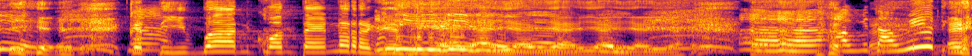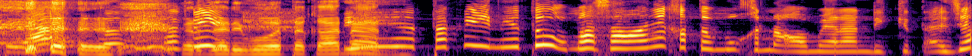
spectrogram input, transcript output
Iya. Ketiban kontainer gitu ya. Iya, iya, iya, iya, iya, iya. Eh, amit-amit gitu ya tapi di bawah tekanan. Iya, tapi ini tuh masalahnya ketemu kena omelan dikit aja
